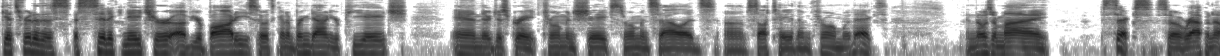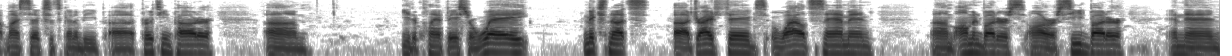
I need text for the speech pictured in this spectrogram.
gets rid of this acidic nature of your body, so it's going to bring down your pH. And they're just great. Throw them in shakes, throw them in salads, um, saute them, throw them with eggs. And those are my six. So wrapping up my six, it's going to be uh, protein powder, um, either plant based or whey, mixed nuts, uh, dried figs, wild salmon, um, almond butters or seed butter, and then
